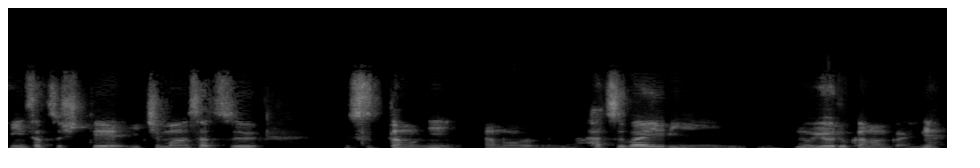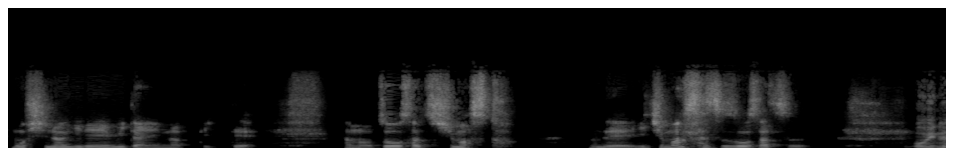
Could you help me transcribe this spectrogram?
印刷して、1万冊吸ったのに、あの、発売日の夜かなんかにね、もう品切れみたいになっていて、あの、増刷しますと。で、1万冊増刷すごいね。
